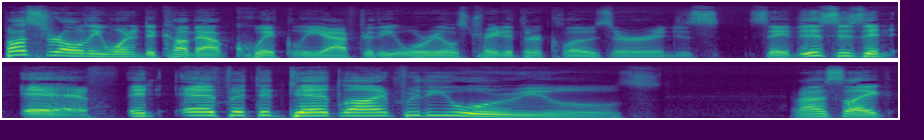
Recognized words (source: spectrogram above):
Buster Olney wanted to come out quickly after the Orioles traded their closer and just say, "This is an F, an F at the deadline for the Orioles." And I was like,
